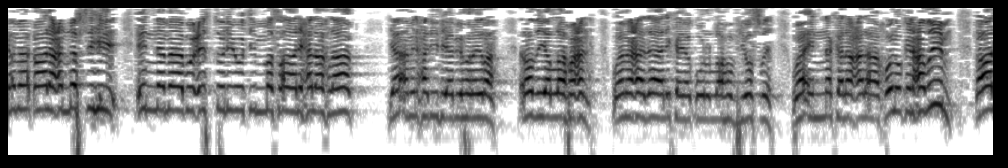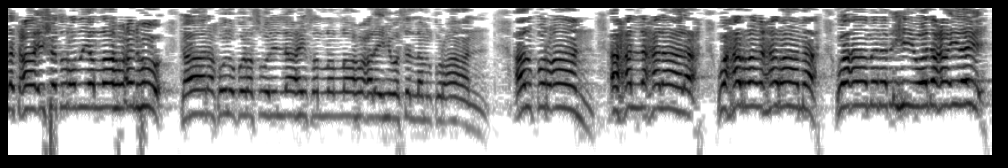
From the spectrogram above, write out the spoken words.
كما قال عن نفسه إنما بعثت لأتم صالح الأخلاق. جاء من حديث أبي هريرة رضي الله عنه. ومع ذلك يقول الله في وصفه وإنك لعلى خلق عظيم. قالت عائشة رضي الله عنه كان خلق رسول الله صلى الله عليه وسلم القرآن. القرآن أحل حلاله وحرم حرامه وآمن به ودعا إليه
